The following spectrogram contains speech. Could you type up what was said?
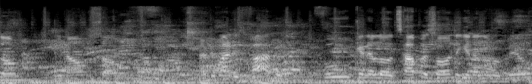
also. You know, so everybody's vibing. Food, getting a little tapas on, to get a little meals.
